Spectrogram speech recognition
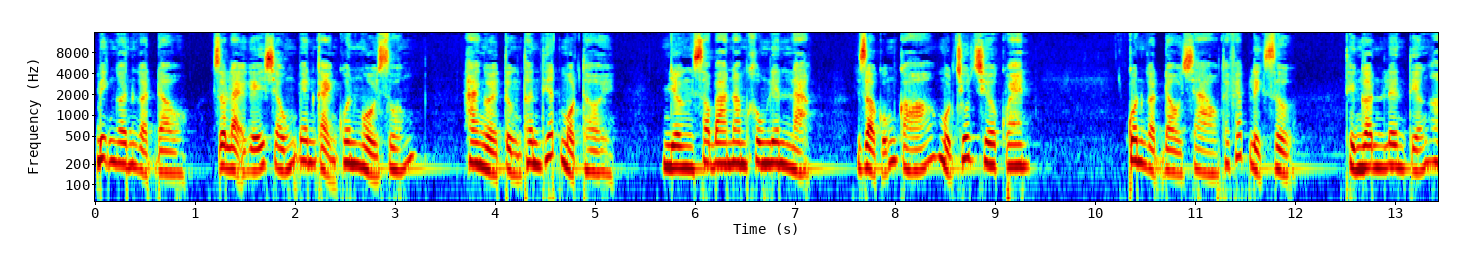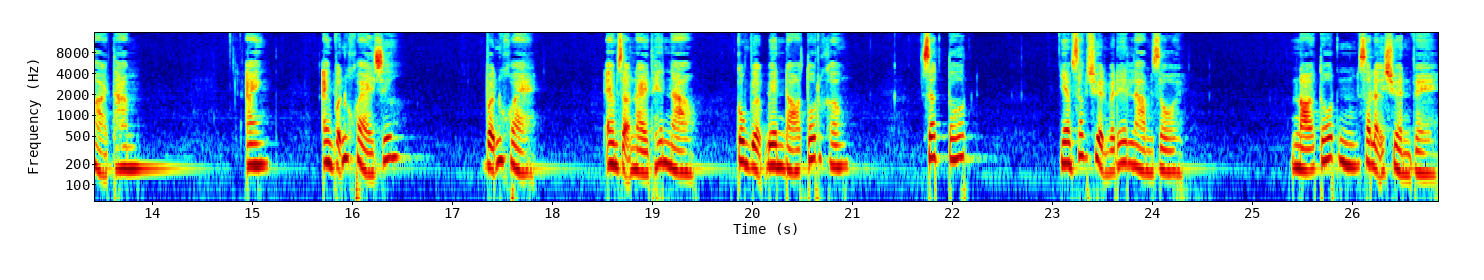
Bích Ngân gật đầu, Rồi lại ghế trống bên cạnh Quân ngồi xuống. Hai người từng thân thiết một thời, Nhưng sau 3 năm không liên lạc, Giờ cũng có một chút chưa quen. Quân gật đầu chào theo phép lịch sử thì Ngân lên tiếng hỏi thăm. Anh Anh vẫn khỏe chứ? Vẫn khỏe. Em dạo này thế nào? Công việc bên đó tốt không? Rất tốt. Nhưng em sắp chuyển về đây làm rồi. Nói tốt sao lại chuyển về?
